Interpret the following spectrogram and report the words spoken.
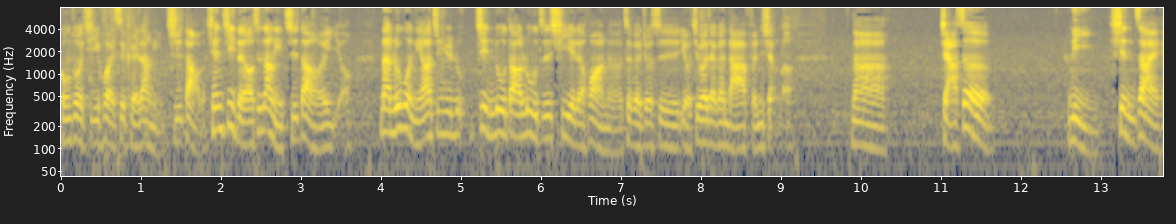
工作机会是可以让你知道的。先记得哦，是让你知道而已哦。那如果你要进去入进入到入资企业的话呢，这个就是有机会再跟大家分享了。那假设你现在。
